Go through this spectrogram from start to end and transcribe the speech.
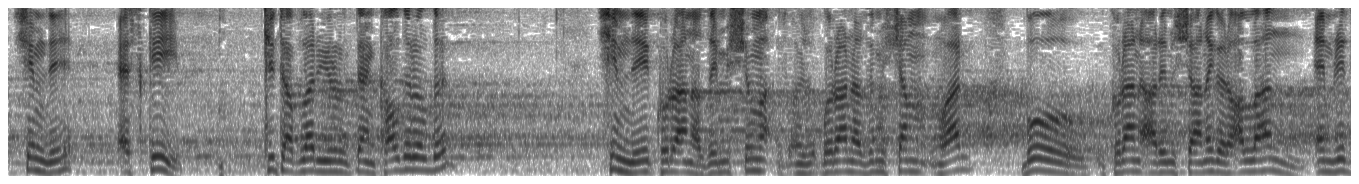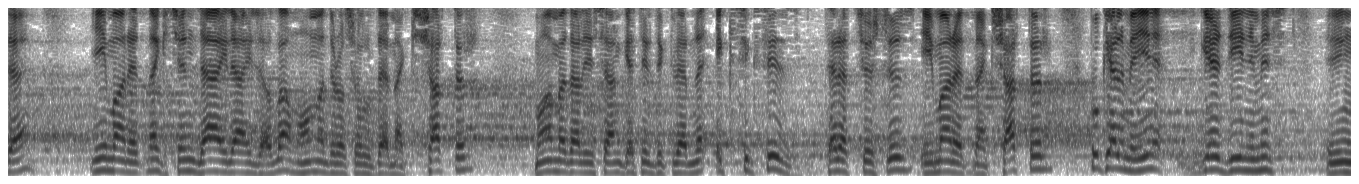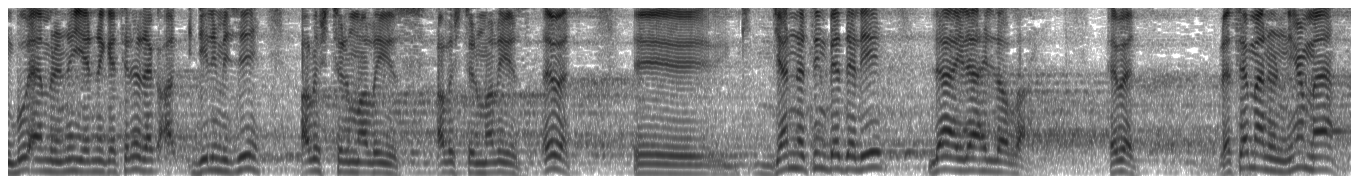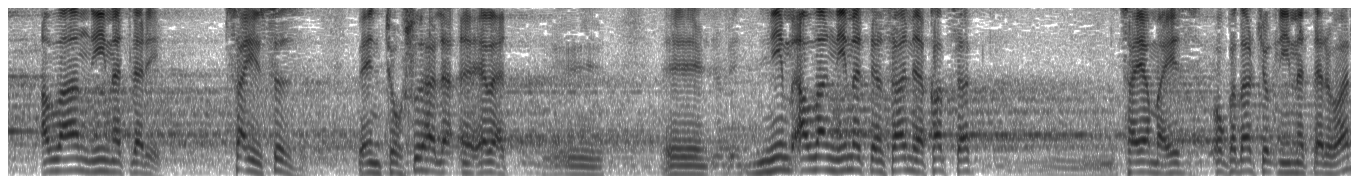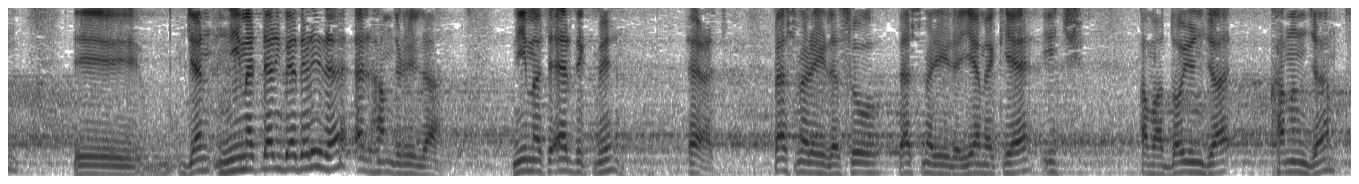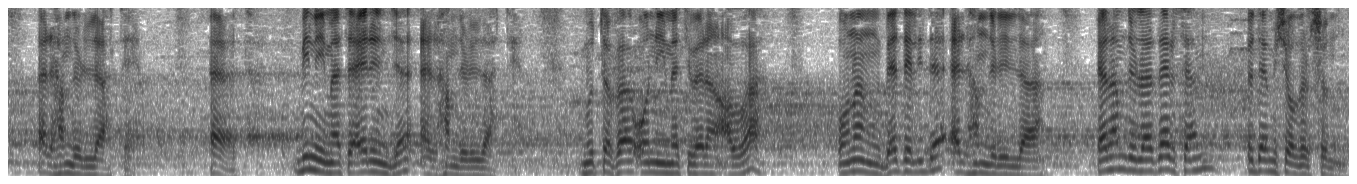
Şimdi eski kitaplar yürürlükten kaldırıldı. Şimdi Kur'an Azimüşşan Kur'an Azimüşşan var. Bu Kur'an Azimüşşan'a göre Allah'ın emri de iman etmek için La ilahe illallah Muhammed Resulullah demek şarttır. Muhammed Aleyhisselam getirdiklerine eksiksiz, tereddütsüz iman etmek şarttır. Bu kelimeyi dinimiz bu emrini yerine getirerek dilimizi alıştırmalıyız. Alıştırmalıyız. Evet. Ee, cennetin bedeli La ilahe illallah. Evet. Ve semenün ni'me Allah'ın nimetleri sayısız. Ve en tuhsuha la- e, evet. Ee, e, Allah'ın nimetlerini saymaya kalksak sayamayız. O kadar çok nimetleri var. Cen- nimetlerin bedeli de elhamdülillah. Nimete erdik mi? Evet. Besmele ile su, besmele ile yemek ye, iç. Ama doyunca, kanınca elhamdülillah de. Evet. Bir nimete erince elhamdülillah de. Mutlaka o nimeti veren Allah, onun bedeli de elhamdülillah. Elhamdülillah dersen ödemiş olursun.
